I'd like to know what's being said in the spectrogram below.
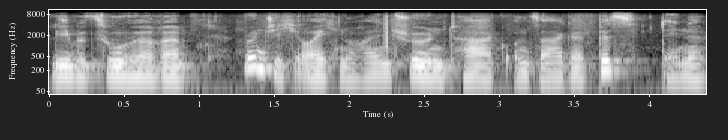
liebe Zuhörer, wünsche ich euch noch einen schönen Tag und sage bis denne.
